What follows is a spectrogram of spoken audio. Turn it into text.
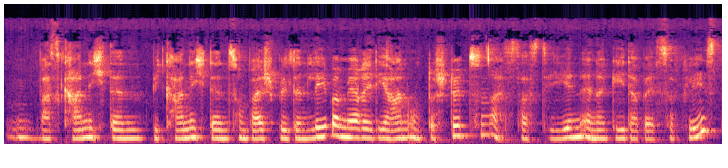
was kann ich denn, wie kann ich denn zum Beispiel den Lebermeridian unterstützen, als dass die Yin-Energie da besser fließt?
